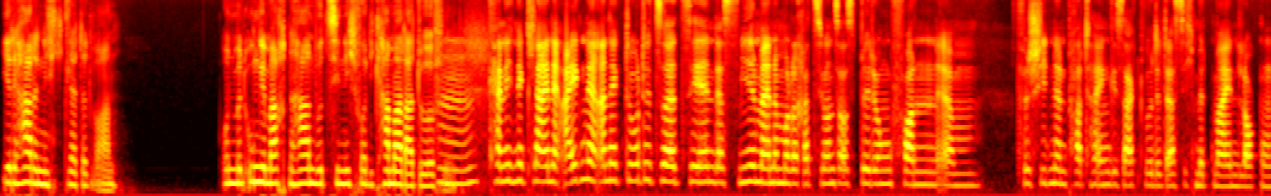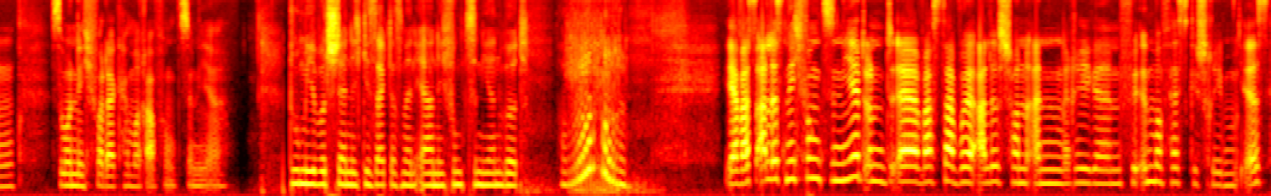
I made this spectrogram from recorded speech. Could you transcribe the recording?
ihre Haare nicht geklettert waren und mit ungemachten Haaren wird sie nicht vor die Kamera dürfen. Mhm. Kann ich eine kleine eigene Anekdote zu erzählen, dass mir in meiner Moderationsausbildung von ähm, verschiedenen Parteien gesagt wurde, dass ich mit meinen Locken so nicht vor der Kamera funktioniere? Du, mir wird ständig gesagt, dass mein R nicht funktionieren wird. Rrr ja, was alles nicht funktioniert und äh, was da wohl alles schon an Regeln für immer festgeschrieben ist.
